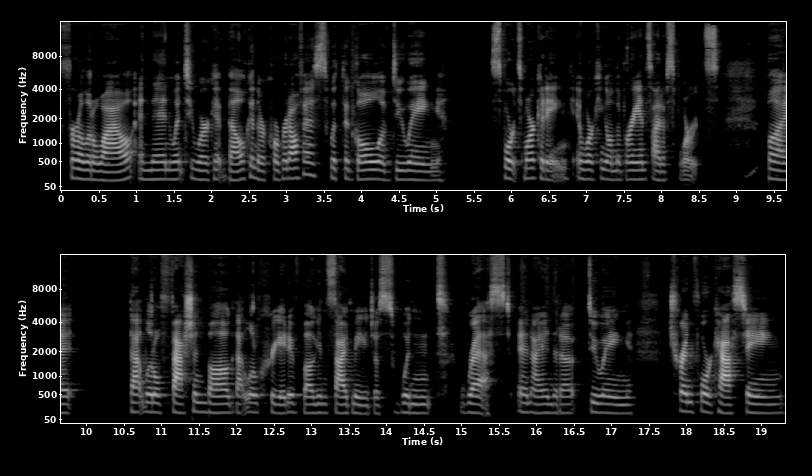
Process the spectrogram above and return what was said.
for a little while and then went to work at belk in their corporate office with the goal of doing sports marketing and working on the brand side of sports mm-hmm. but that little fashion bug, that little creative bug inside me just wouldn't rest. And I ended up doing trend forecasting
